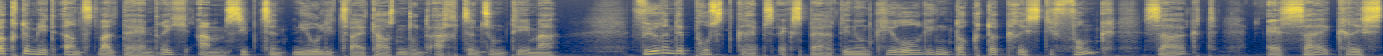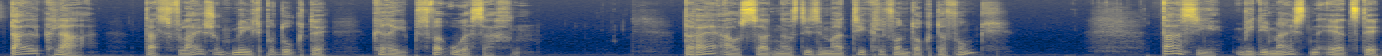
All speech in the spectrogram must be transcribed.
Dr. Med Ernst Walter Henrich am 17. Juli 2018 zum Thema Führende Brustkrebsexpertin und Chirurgin Dr. Christi Funk sagt, es sei kristallklar, dass Fleisch- und Milchprodukte Krebs verursachen. Drei Aussagen aus diesem Artikel von Dr. Funk. Da sie, wie die meisten Ärzte,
